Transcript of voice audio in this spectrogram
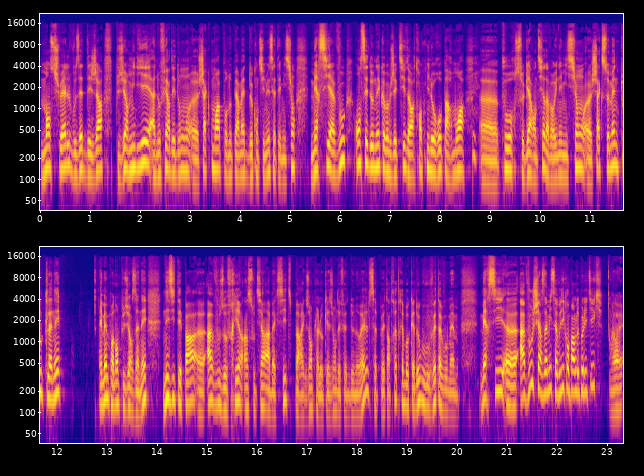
mensuel. Vous êtes déjà plusieurs milliers à nous faire des dons euh, chaque mois pour nous permettre de continuer cette émission. Merci à vous. On s'est donné comme objectif d'avoir 30 000 euros par mois euh, pour se garantir d'avoir une émission euh, chaque semaine toute l'année. Et même pendant plusieurs années, n'hésitez pas euh, à vous offrir un soutien à Backseat, par exemple à l'occasion des fêtes de Noël. Ça peut être un très très beau cadeau que vous vous faites à vous-même. Merci euh, à vous, chers amis. Ça vous dit qu'on parle de politique? Ouais.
